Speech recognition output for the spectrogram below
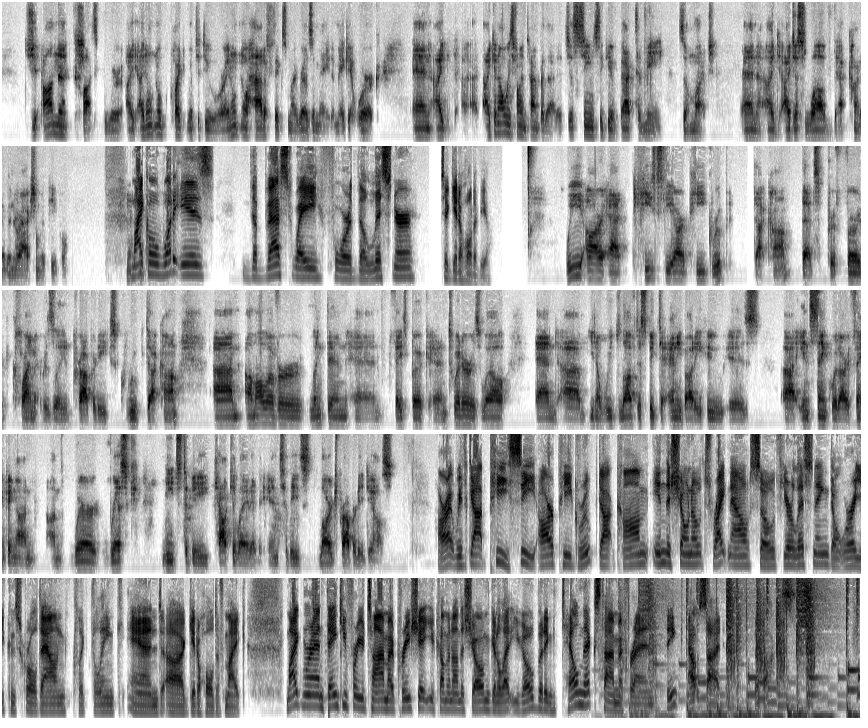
on that cusp where I, I don't know quite what to do or I don't know how to fix my resume to make it work. And I, I can always find time for that. It just seems to give back to me so much. And I, I just love that kind of interaction with people. Michael, what is the best way for the listener to get a hold of you? We are at pcrpgroup.com. That's preferred climate resilient properties group.com. Um, I'm all over LinkedIn and Facebook and Twitter as well. And um, you know, we'd love to speak to anybody who is uh, in sync with our thinking on on where risk needs to be calculated into these large property deals. All right, we've got pcrpgroup.com in the show notes right now. So if you're listening, don't worry, you can scroll down, click the link, and uh, get a hold of Mike. Mike Moran, thank you for your time. I appreciate you coming on the show. I'm going to let you go, but until next time, my friend, think outside.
